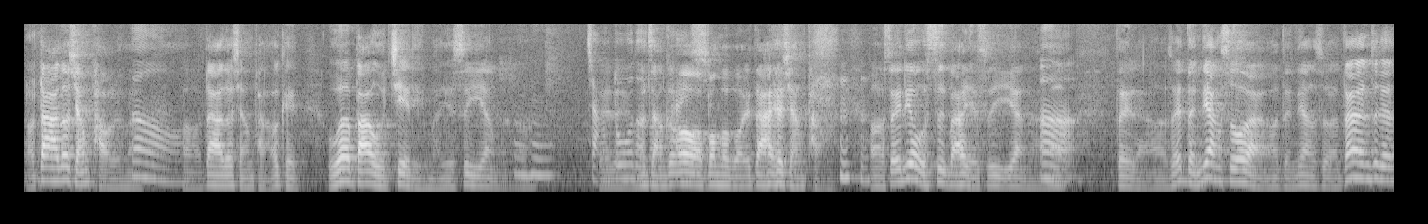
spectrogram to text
哦，大家都想跑了嘛，哦，大家都想跑，OK，五二八五借零嘛，也是一样嘛，嗯涨多的，涨多哦，嘣嘣嘣，大家又想跑，啊，所以六五四八也是一样啊，嗯，对了啊，所以等量缩了啊，等量缩了，当然这个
